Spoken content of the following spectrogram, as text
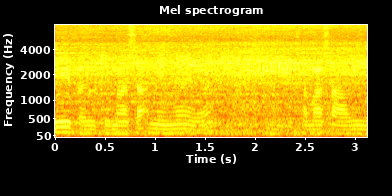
Baru dimasak mie nya ya sama sawi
